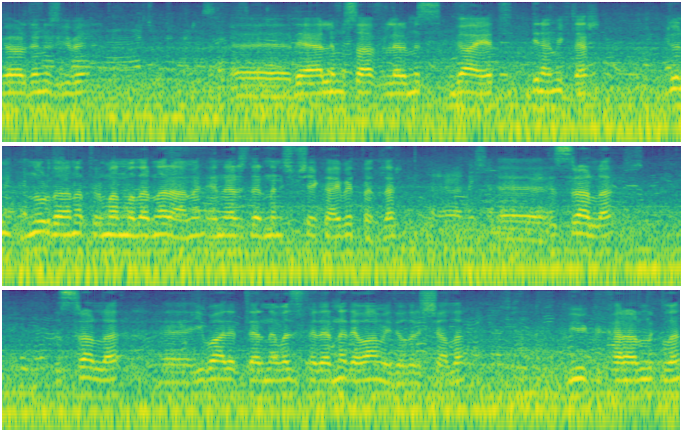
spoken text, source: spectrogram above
Gördüğünüz gibi eee, değerli misafirlerimiz gayet dinamikler. Dün Nur Dağı'na tırmanmalarına rağmen enerjilerinden hiçbir şey kaybetmediler. Eee ısrarla ısrarla eee, ibadetlerine, vazifelerine devam ediyorlar inşallah. Büyük bir kararlılıkla,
